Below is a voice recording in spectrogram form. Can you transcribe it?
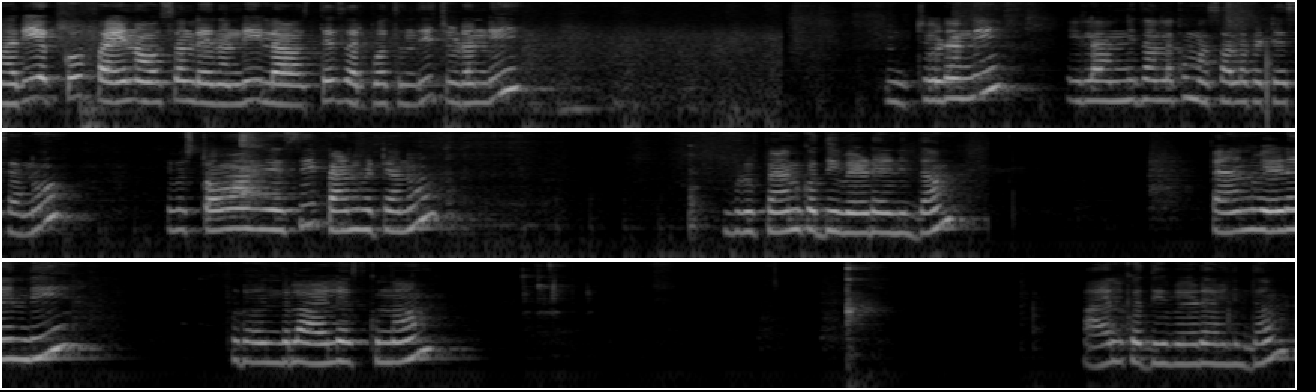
మరీ ఎక్కువ ఫైన్ అవసరం లేదండి. ఇలా వస్తే సరిపోతుంది. చూడండి. చూడండి. ఇలా అన్ని దానిలకు మసాలా పెట్టేశాను. ఇప్పుడు స్టవ్ ఆన్ చేసి ప్యాన్ పెట్టాను. ఇప్పుడు ప్యాన్ కొద్దిగా వేడైనిద్దాం. ప్యాన్ వేడైంది. ఇప్పుడు ఇందులో ఆయిల్ వేసుకుందాం. ఆయిల్ కొద్దిగా వేడైనిద్దాం.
